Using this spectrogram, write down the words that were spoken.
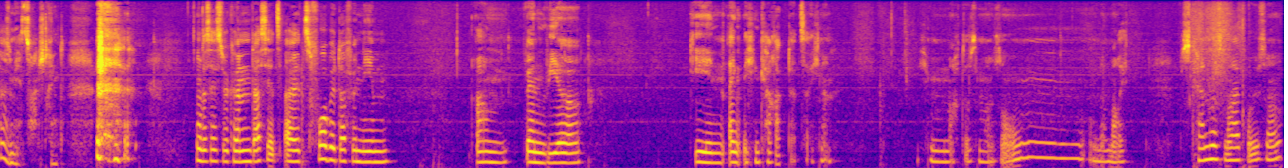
das ist mir jetzt zu anstrengend. Und das heißt, wir können das jetzt als Vorbild dafür nehmen, ähm, wenn wir den eigentlichen Charakter zeichnen. Ich mache das mal so und dann mache ich das Canvas mal größer.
